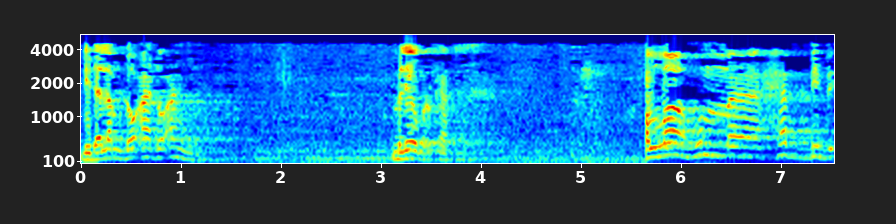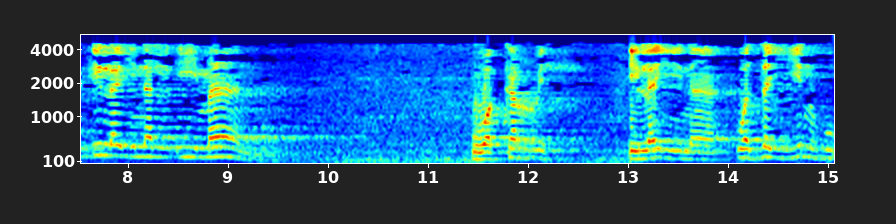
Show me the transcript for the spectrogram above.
di dalam doa-doanya beliau berkata Allahumma habbib ilayna al-iman wa karrih ilayna wa zayyinhu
